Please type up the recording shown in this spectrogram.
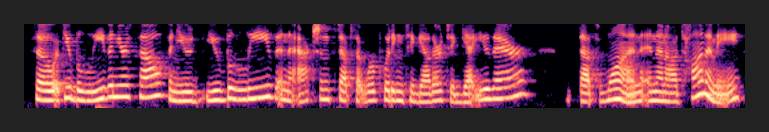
So if you believe in yourself and you you believe in the action steps that we're putting together to get you there, that's one. And then autonomy,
